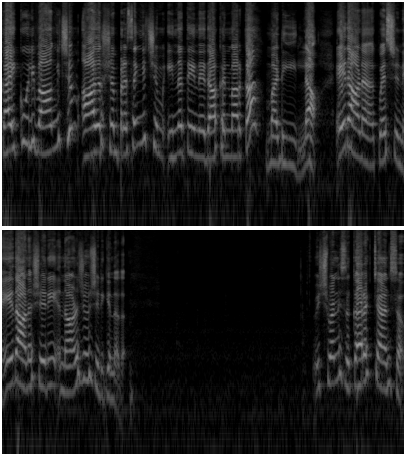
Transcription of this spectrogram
കൈക്കൂലി വാങ്ങിച്ചും ആദർശം പ്രസംഗിച്ചും ഇന്നത്തെ നേതാക്കന്മാർക്ക് മടിയില്ല. ഏതാണ് ക്വസ്റ്റ്യൻ ഏതാണ് ശരി എന്നാണ് ചോദിച്ചിരിക്കുന്നത്. Which one is the correct answer?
